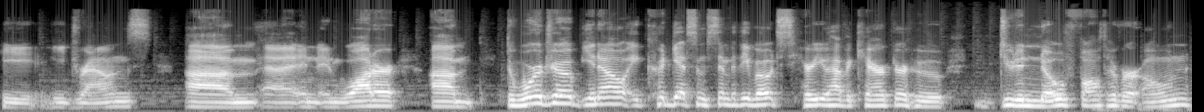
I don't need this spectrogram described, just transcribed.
he he drowns um, uh, in in water. Um, the wardrobe, you know, it could get some sympathy votes. Here you have a character who, due to no fault of her own,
